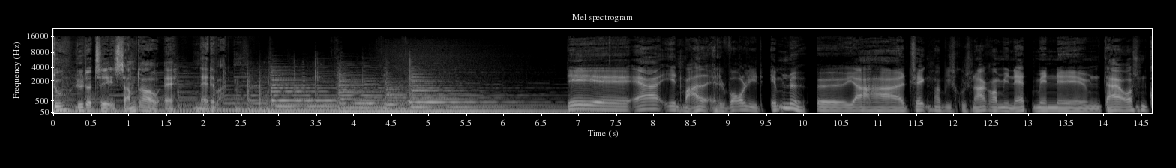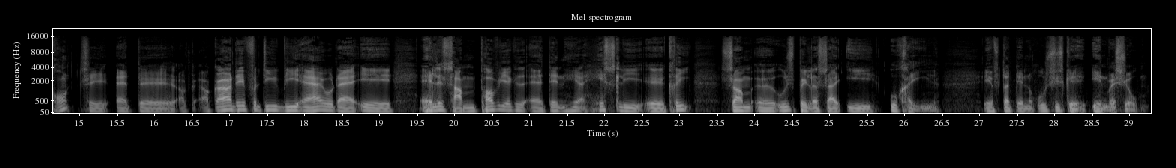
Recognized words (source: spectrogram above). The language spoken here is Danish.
Du lytter til et samdrag af Nattevagten. Det øh, er et meget alvorligt emne, øh, jeg har tænkt mig, at vi skulle snakke om i nat, men øh, der er også en grund til at, at, gøre det, fordi vi er jo da alle sammen påvirket af den her hæslige krig, som udspiller sig i Ukraine efter den russiske invasion.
